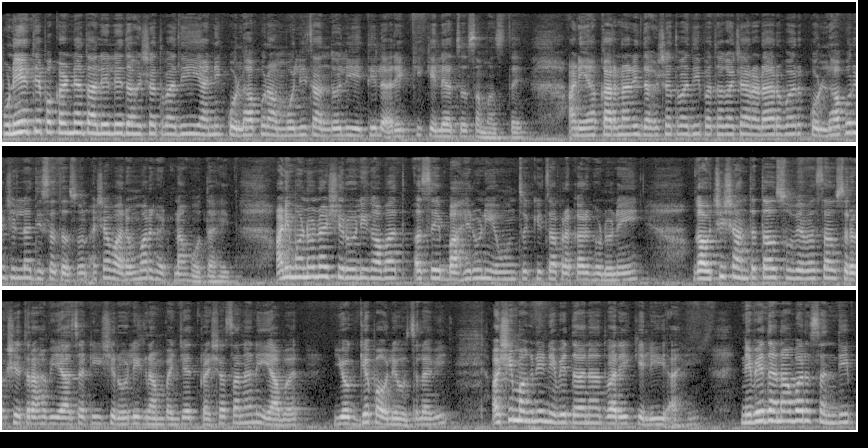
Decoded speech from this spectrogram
पुणे येथे पकडण्यात आलेले दहशतवादी यांनी कोल्हापूर आंबोली चांदोली येथील अरेक्की केल्याचं समजतंय आणि या कारणाने दहशतवादी पथकाच्या रडारवर कोल्हापूर जिल्हा दिसत असून अशा वारंवार घटना होत आहेत. आणि म्हणूनच शिरोली गावात असे बाहेरून येऊन चुकीचा प्रकार घडू नये गावची शांतता सुव्यवस्था सुरक्षित राहावी यासाठी शिरोली ग्रामपंचायत प्रशासनाने यावर योग्य पावले उचलावी अशी मागणी निवेदनाद्वारे केली आहे. निवेदनावर संदीप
